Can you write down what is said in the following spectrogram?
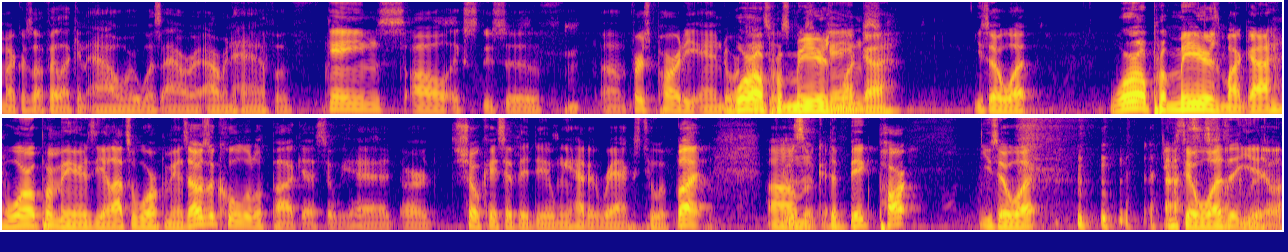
Microsoft had like an hour, was hour, hour and a half of games, all exclusive, um, first party and or World premieres, my guy. You said what? World premieres, my guy. World premieres, yeah, lots of world premieres. That was a cool little podcast that we had, or showcase that they did. and We had it reacts to it, but um, was okay. the big part. You said what? You said was it? Yeah,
